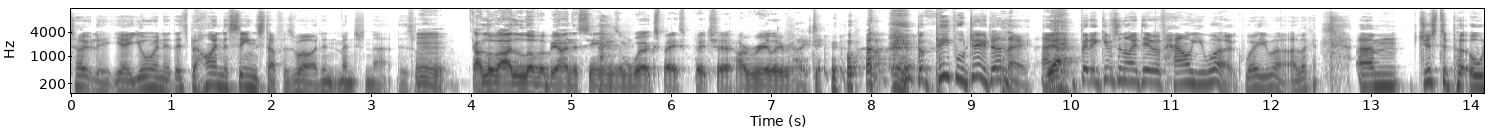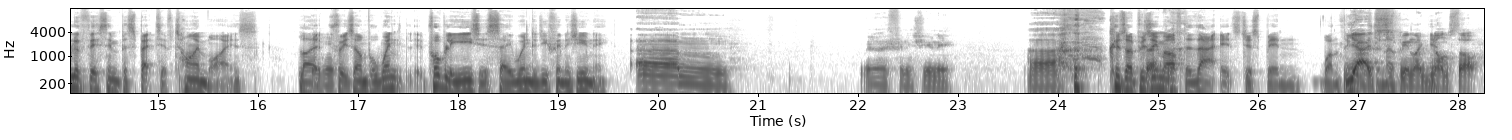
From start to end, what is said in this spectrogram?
Totally. Yeah, you're in it. There's behind the scenes stuff as well. I didn't mention that. There's like, mm. I love I love a behind the scenes and workspace picture. I really, really do. but people do, don't they? And yeah. It, but it gives an idea of how you work, where you work. I like it. Um, just to put all of this in perspective, time wise, like mm-hmm. for example, when probably easier to say when did you finish uni? Um, when did I finish uni? Because uh, I presume after that it's just been one thing. Yeah, it's just been like yeah. non-stop.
